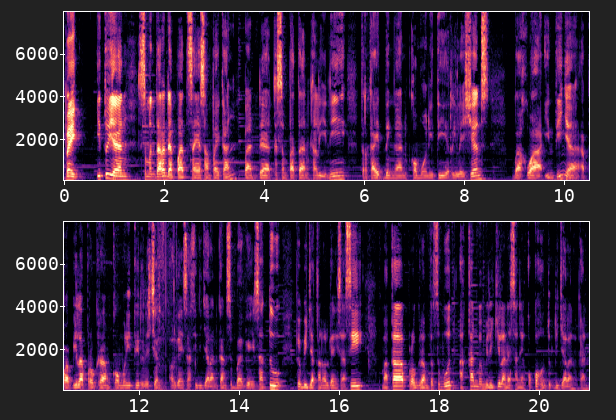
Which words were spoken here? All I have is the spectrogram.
Baik, itu yang sementara dapat saya sampaikan pada kesempatan kali ini terkait dengan community relations bahwa intinya apabila program community relation organisasi dijalankan sebagai satu kebijakan organisasi maka program tersebut akan memiliki landasan yang kokoh untuk dijalankan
